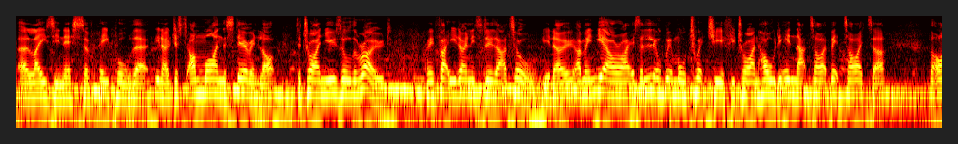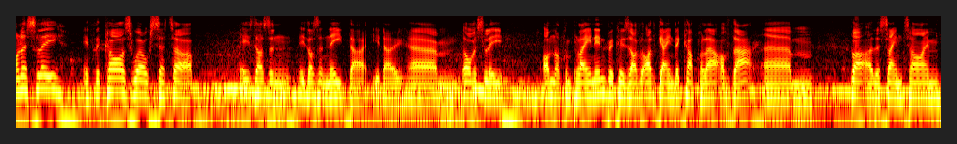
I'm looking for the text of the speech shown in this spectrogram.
a, a laziness of people that you know just unwind the steering lock to try and use all the road. in fact, you don't need to do that at all. You know, I mean, yeah, all right, it's a little bit more twitchy if you try and hold it in that tight, bit tighter. But honestly, if the car's well set up, it doesn't it doesn't need that. You know, um, obviously, I'm not complaining because I've, I've gained a couple out of that. Um, but at the same time,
